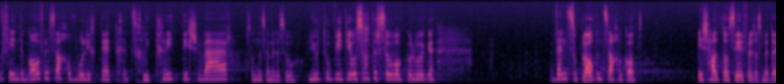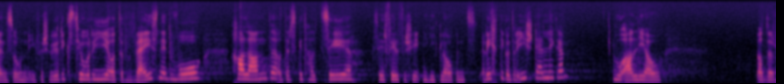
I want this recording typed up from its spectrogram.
finden wir auch viele Sachen, obwohl ich dort jetzt ein bisschen kritisch wäre, besonders wenn man so YouTube-Videos oder so schauen Wenn es so Glaubenssachen geht, ist halt auch sehr viel, dass man dann so in Verschwörungstheorien oder weiß nicht wo kann landen oder es gibt halt sehr, sehr viele verschiedene Glaubensrichtungen oder Einstellungen wo alle auch, oder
